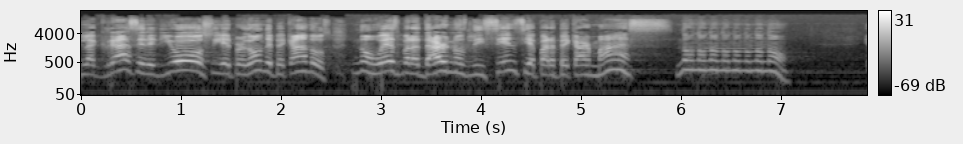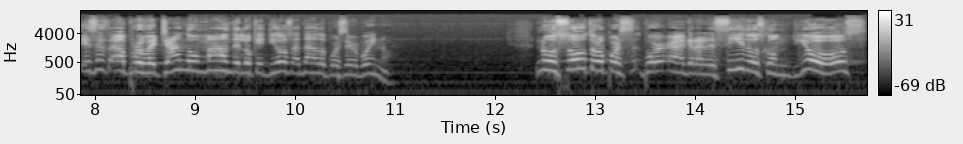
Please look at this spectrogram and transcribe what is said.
la gracia de Dios y el perdón de pecados no es para darnos licencia para pecar más. No, no, no, no, no, no, no, no. Eso es aprovechando más de lo que Dios ha dado por ser bueno. Nosotros, por agradecidos con Dios,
